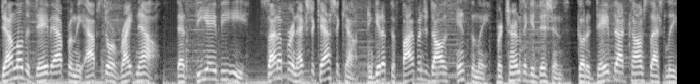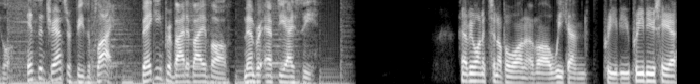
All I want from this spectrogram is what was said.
Download the Dave app from the App Store right now. That's D A V E. Sign up for an extra cash account and get up to $500 instantly. For terms and conditions, go to dave.com slash legal. Instant transfer fees apply. Banking provided by Evolve. Member FDIC. Hey everyone, it's another one of our weekend preview previews here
